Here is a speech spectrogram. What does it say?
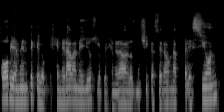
obviamente que lo que generaban ellos, lo que generaban los mexicas era una presión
